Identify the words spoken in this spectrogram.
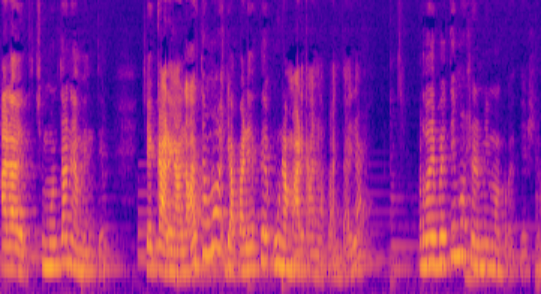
a la vez, simultáneamente. Se carga el átomo y aparece una marca en la pantalla. Repetimos el mismo proceso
